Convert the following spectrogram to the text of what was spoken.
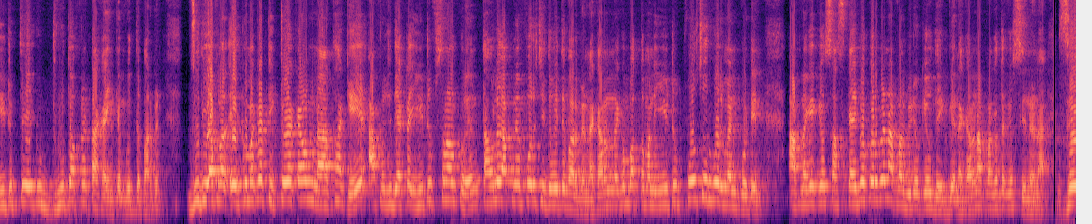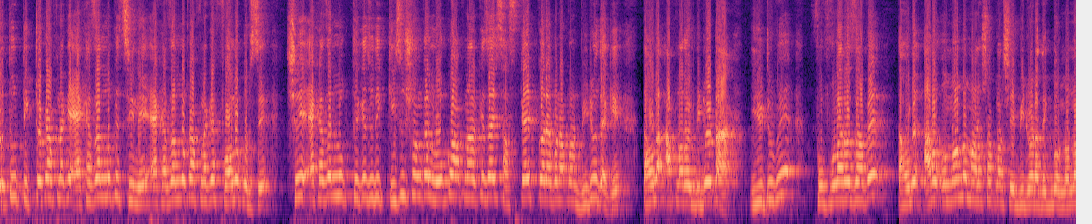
ইউটিউব থেকে খুব দ্রুত আপনি টাকা ইনকাম করতে পারবেন। যদি আপনার এরকম একটা টিকটক অ্যাকাউন্ট না থাকে, আপনি যদি একটা ইউটিউব চ্যানেল করেন, তাহলে আপনি পরিচিত হইতে পারবেন না। কারণ এখন বর্তমানে ইউটিউব প্রচুর পরিমাণ কঠিন। আপনাকে কেউ সাবস্ক্রাইবও করবে না, আপনার ভিডিও কেউ দেখবে না, কারণ আপনাকে তো কেউ চিনে না। যেহেতু টিকটকে আপনাকে এক হাজার লোকে চিনে, এক হাজার লোক আপনাকে ফলো করছে সেই এক হাজার লোক থেকে যদি কিছু সংখ্যা লোকও আপনাকে যাই সাবস্ক্রাইব করে এবং আপনার ভিডিও দেখে, তাহলে আপনার ওই ভিডিওটা ইউটিউবে পপুলারে যাবে, তাহলে আরও অন্যান্য মানুষ আপনার সেই ভিডিওটা দেখবে, অন্যান্য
